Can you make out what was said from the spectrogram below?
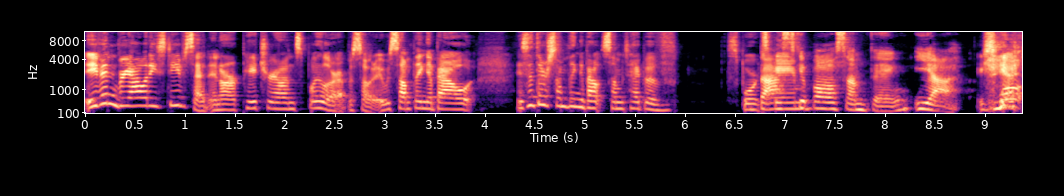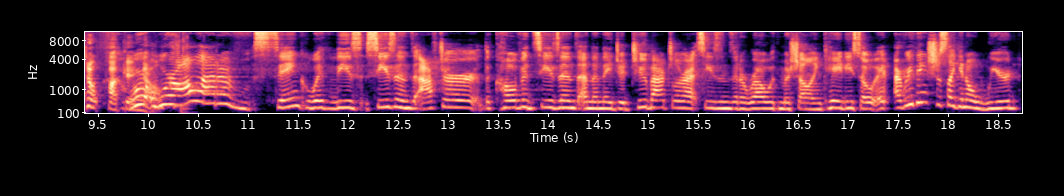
even Reality Steve said in our Patreon spoiler episode, it was something about isn't there something about some type of sports game? Basketball, something. Yeah. Yeah, Well, I don't fucking We're, know. we're all out of sync with these seasons after the COVID seasons, and then they did two Bachelorette seasons in a row with Michelle and Katie. So it, everything's just like in a weird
